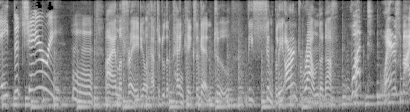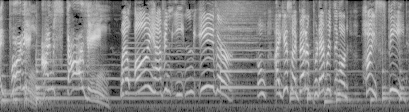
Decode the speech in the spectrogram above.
ate the cherry. Hmm, I am afraid you'll have to do the pancakes again, too. These simply aren't round enough. What? Where's my pudding? I'm starving. Well, I haven't eaten either. Oh, I guess I better put everything on high speed.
